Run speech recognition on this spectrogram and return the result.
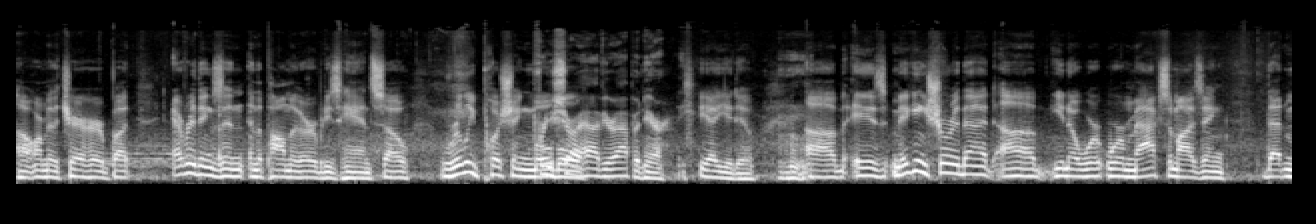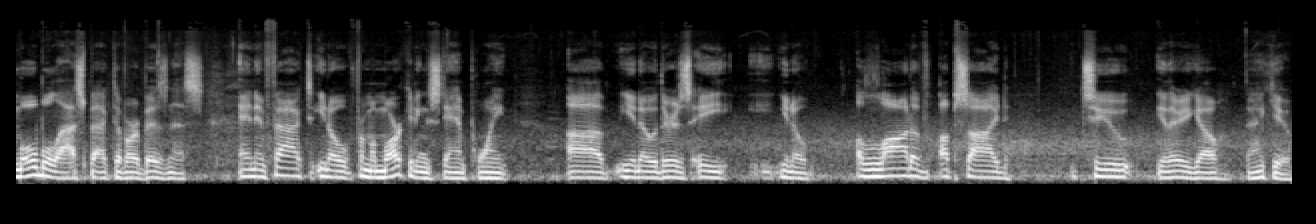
uh, arm of the chair here, but everything's in, in the palm of everybody's hand. So, really pushing mobile. Pretty sure I have your app in here. Yeah, you do. um, is making sure that uh, you know we're, we're maximizing that mobile aspect of our business, and in fact, you know, from a marketing standpoint, uh, you know, there's a you know a lot of upside to. Yeah, there you go. Thank you.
